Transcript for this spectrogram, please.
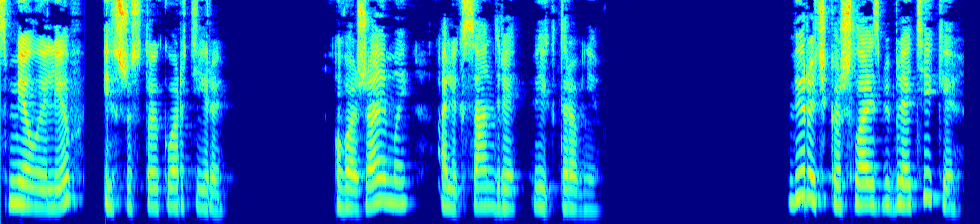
Смелый лев из шестой квартиры. Уважаемой Александре Викторовне. Верочка шла из библиотеки,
